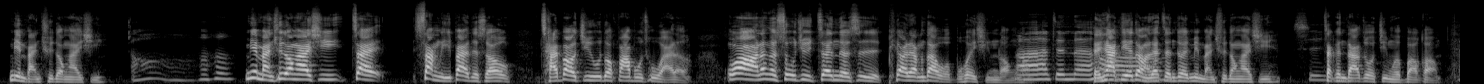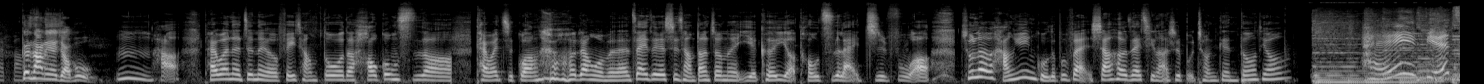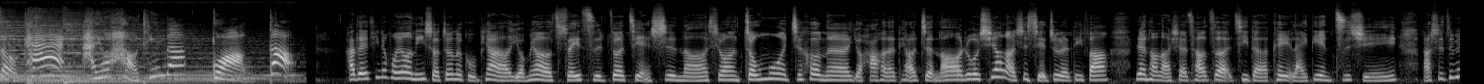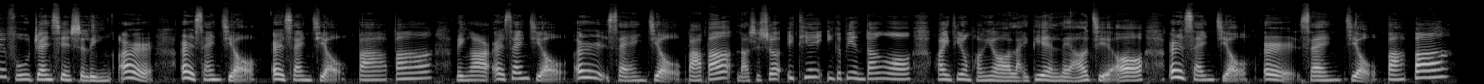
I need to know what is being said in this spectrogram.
面板驱动 IC。哦。面板驱动 IC 在。上礼拜的时候，财报几乎都发布出来了，哇，那个数据真的是漂亮到我不会形容啊！真的。等一下第二段我再针对面板驱动 IC，是再跟大家做进一步报告。跟上你的脚步。嗯，好。台湾呢，真的有非常多的好公司哦，台湾之光，让我们呢在这个市场当中呢，也可以有投资来致富哦。除了航运股的部分，稍后再请老师补充更多的哦。嘿，别走开，还有好听的广告。好的，听众朋友，您手中的股票有没有随时做检视呢？希望周末之后呢，有好好的调整哦。如果需要老师协助的地方，认同老师的操作，记得可以来电咨询。老师这边服务专线是零二二三九二三九八八零二二三九二三九八八。老师说一天一个便当哦，欢迎听众朋友来电了解哦。二三九二三九八八。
